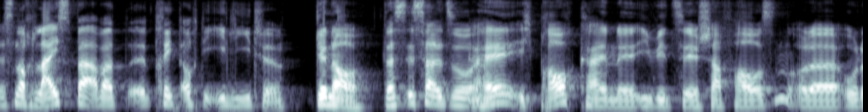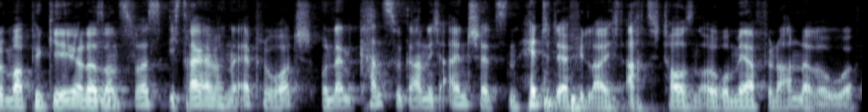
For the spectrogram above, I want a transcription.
das ist noch leistbar, aber äh, trägt auch die Elite. Genau, das ist halt so, ja. hey, ich brauche keine IWC Schaffhausen oder Audemars PG oder mhm. sonst was. Ich trage einfach eine Apple Watch und dann kannst du gar nicht einschätzen, hätte der vielleicht 80.000 Euro mehr für eine andere Uhr.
